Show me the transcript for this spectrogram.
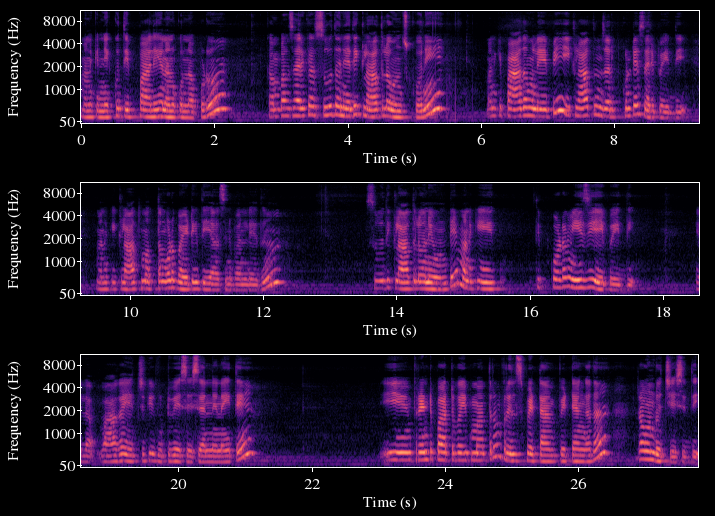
మనకి నెక్కు తిప్పాలి అని అనుకున్నప్పుడు కంపల్సరీగా సూద్ అనేది క్లాత్లో ఉంచుకొని మనకి పాదం లేపి ఈ క్లాత్ని జరుపుకుంటే సరిపోయిద్ది. మనకి క్లాత్ మొత్తం కూడా బయటికి తీయాల్సిన పని లేదు. సూది క్లాత్లోనే ఉంటే మనకి తిప్పుకోవడం ఈజీ అయిపోయిద్ది. ఇలా బాగా ఎచ్చుకి కుట్టు వేసేసాను నేనైతే. ఈ ఫ్రంట్ పార్ట్ వైపు మాత్రం ఫ్రిల్స్ పెట్టాం పెట్టాం కదా రౌండ్ వచ్చేసిద్ది.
